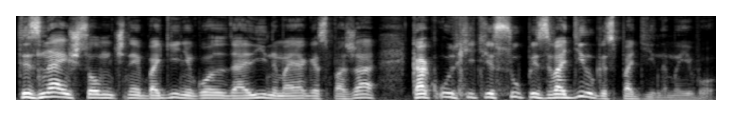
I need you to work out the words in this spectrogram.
Ты знаешь, солнечная богиня города Арина, моя госпожа, как Урхитисуп изводил господина моего,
